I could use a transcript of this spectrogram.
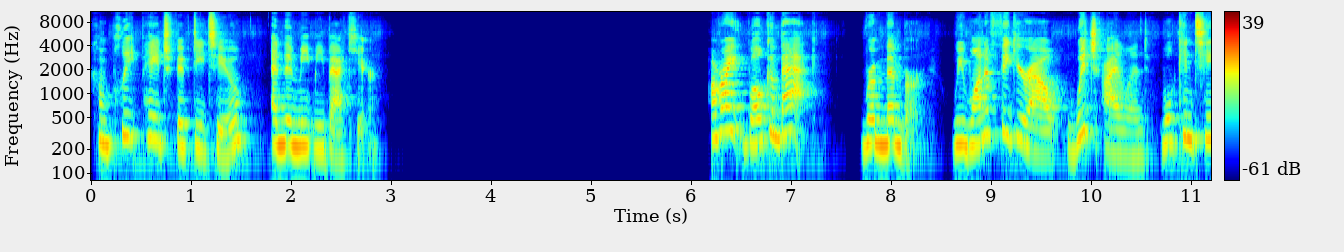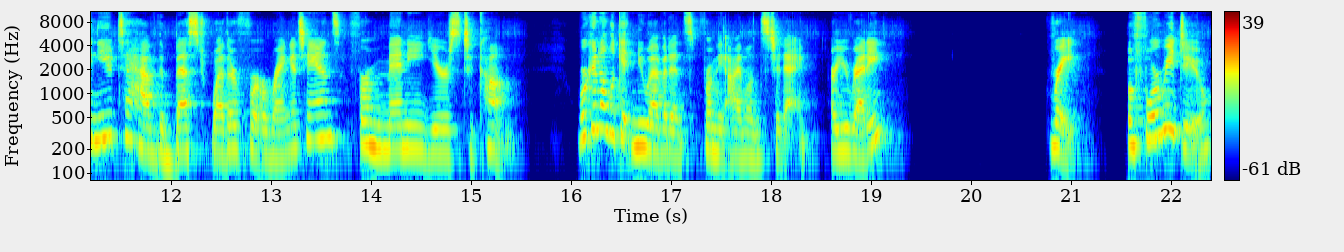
complete page 52, and then meet me back here. All right, welcome back. Remember, we want to figure out which island will continue to have the best weather for orangutans for many years to come. We're going to look at new evidence from the islands today. Are you ready? Great. Before we do,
